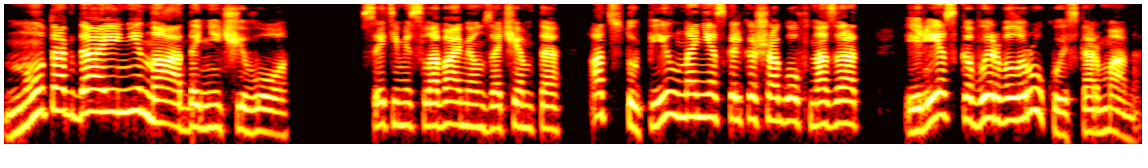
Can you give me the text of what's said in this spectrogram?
«Ну, тогда и не надо ничего». С этими словами он зачем-то отступил на несколько шагов назад и резко вырвал руку из кармана.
